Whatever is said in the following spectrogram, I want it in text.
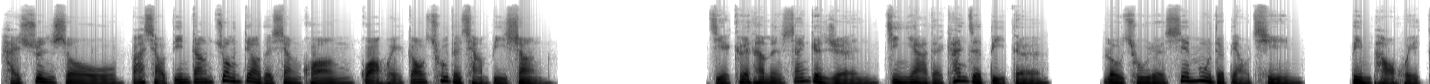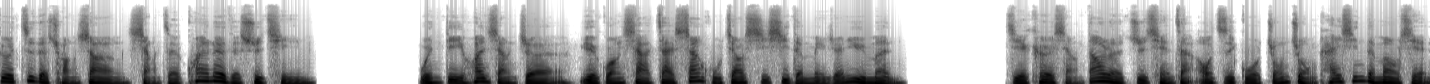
还顺手把小叮当撞掉的相框挂回高处的墙壁上。杰克他们三个人惊讶地看着彼得，露出了羡慕的表情，并跑回各自的床上，想着快乐的事情。温蒂幻想着月光下在珊瑚礁嬉戏的美人鱼们。杰克想到了之前在奥兹国种种开心的冒险。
